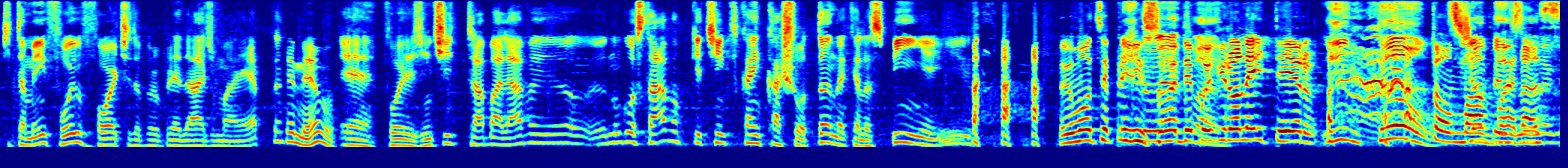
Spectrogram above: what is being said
que também foi o forte parte da propriedade uma época. É mesmo? É, foi. A gente trabalhava e eu, eu não gostava porque tinha que ficar encaixotando aquelas pinhas. E... Eu vou ser preguiçoso Não é, e depois virou leiteiro. Então, Tomar banho na desse?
